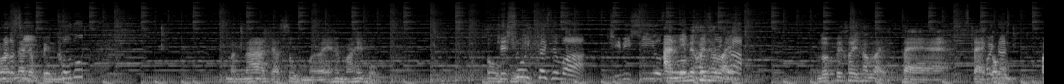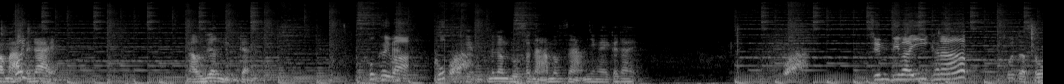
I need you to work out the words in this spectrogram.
ว่าน่าจะเป็น มันน่าจะสุ่มอะไรให้มาให้ผมโอเคอันนี้ไม่ค่อยเท่าไหร่ลดไม่ค่อยเท่าไหร่ แต่แต่ก็ประมาทไม่ได้ เอาเรื่องอยู่เหมือนกัน 今回はこ โอเคไม่ต้องดูสนามหรอกสนามยังไงก็ได้ 準備はいいかな คู่ต่อสู้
